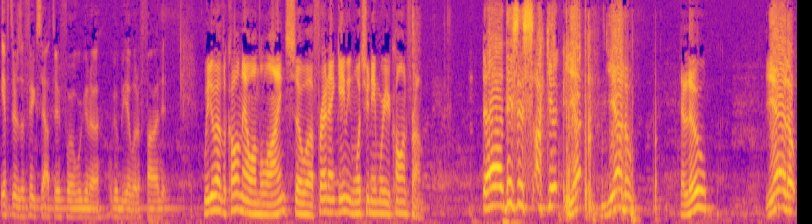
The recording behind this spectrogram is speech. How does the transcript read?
if there's a fix out there for it, we're gonna we're gonna be able to find it. we do have a call now on the line so uh, Friday Night Gaming what's your name where you're calling from Uh, this is Ake. Yeah, yellow, hello yellow.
